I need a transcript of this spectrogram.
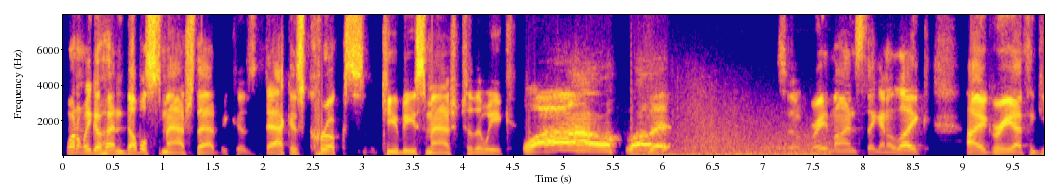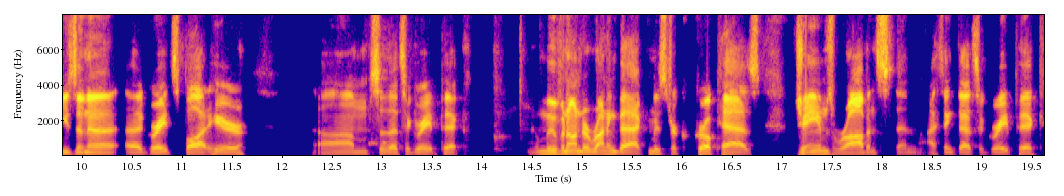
Why don't we go ahead and double smash that because Dak is Crook's QB smash to the week. Wow, love it. So great minds thinking alike. I agree. I think he's in a, a great spot here. Um, so that's a great pick. Moving on to running back, Mr. Crook has James Robinson. I think that's a great pick.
